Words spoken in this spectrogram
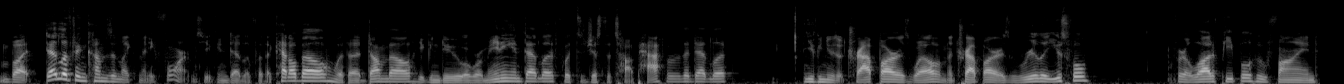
But deadlifting comes in like many forms. You can deadlift with a kettlebell, with a dumbbell. You can do a Romanian deadlift, which is just the top half of the deadlift. You can use a trap bar as well, and the trap bar is really useful for a lot of people who find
